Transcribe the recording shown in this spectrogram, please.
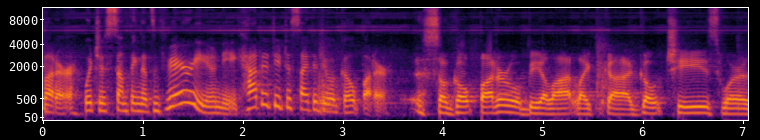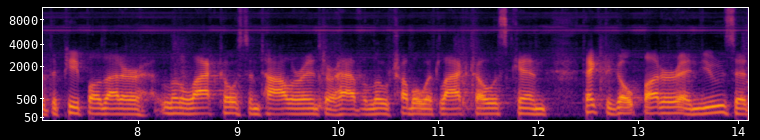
butter, which is something that's very unique. How did you decide to do a goat butter? So goat butter will be a lot like uh, goat cheese, where the people that are a little lactose intolerant or have a little trouble with lactose can take the goat butter and use it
